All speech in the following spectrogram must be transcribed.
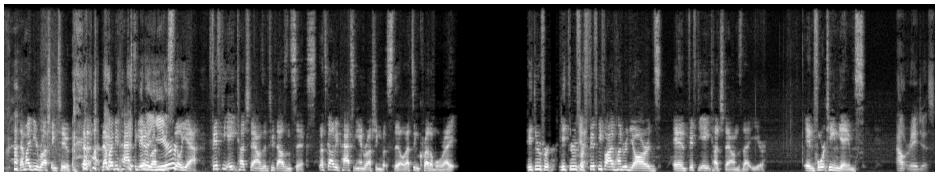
That might be rushing too. That, that might be passing In and a rushing, year? still, yeah. 58 touchdowns in 2006. That's got to be passing and rushing, but still, that's incredible, right? He threw for he threw for Yeah. 5,500 yards and 58 touchdowns that year in 14 games. Outrageous.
